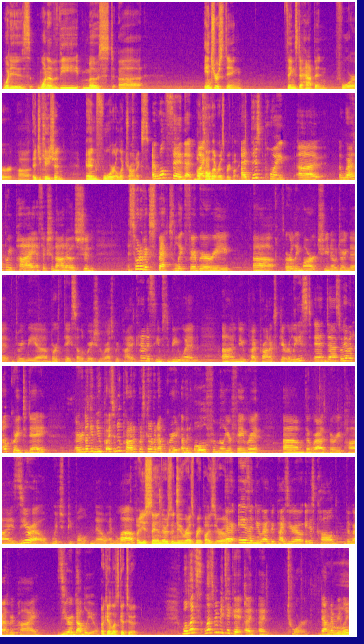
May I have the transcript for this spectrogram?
what is one of the most uh, interesting things to happen for uh, education and for electronics. I will say that I'll call that Raspberry Pi. At this point, uh, Raspberry Pi aficionados should sort of expect late February, uh, early March. You know, during the during the uh, birthday celebration of Raspberry Pi. It kind of seems to be when uh, new Pi products get released, and uh, so we have an upgrade today. Or like a new, it's a new product, but it's kind of an upgrade of an old familiar favorite, um, the Raspberry Pi Zero, which people know and love. Are you saying there's a new Raspberry Pi Zero? There is a new Raspberry Pi Zero. It is called the Raspberry Pi Zero W. Okay, let's get to it. Well, let's let's maybe take a, a, a tour down memory lane.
